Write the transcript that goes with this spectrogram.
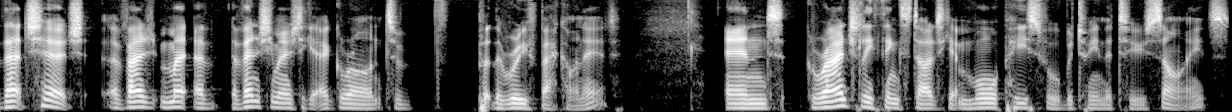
That church eventually managed to get a grant to put the roof back on it. And gradually things started to get more peaceful between the two sides.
